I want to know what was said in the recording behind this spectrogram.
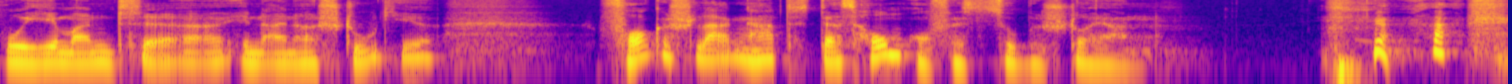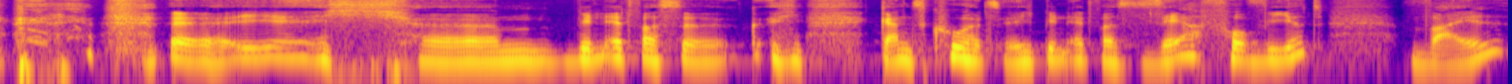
wo jemand äh, in einer Studie vorgeschlagen hat, das Homeoffice zu besteuern. äh, ich äh, bin etwas, äh, ganz kurz, ich bin etwas sehr verwirrt, weil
